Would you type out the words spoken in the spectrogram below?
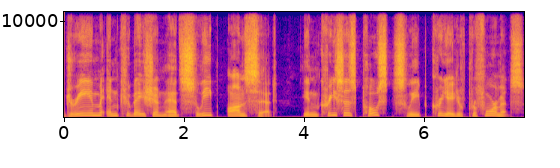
dream incubation at sleep onset increases post sleep creative performance.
